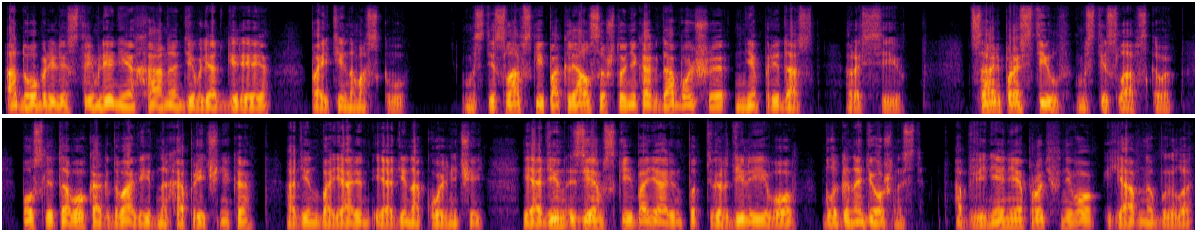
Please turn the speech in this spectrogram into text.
одобрили стремление хана Девлет-Гирея пойти на Москву. Мстиславский поклялся, что никогда больше не предаст Россию. Царь простил Мстиславского после того, как два видных опричника, один боярин и один окольничий, и один земский боярин подтвердили его благонадежность. Обвинение против него явно было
